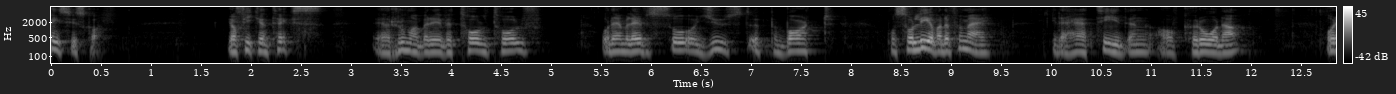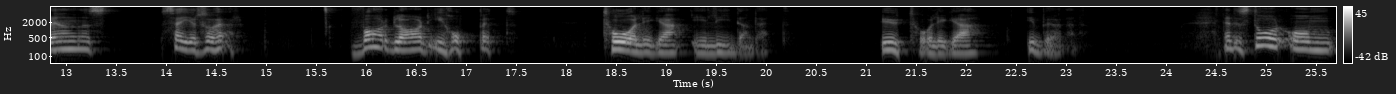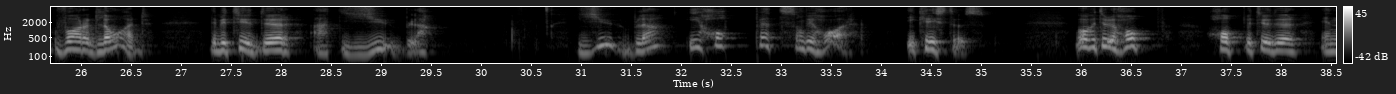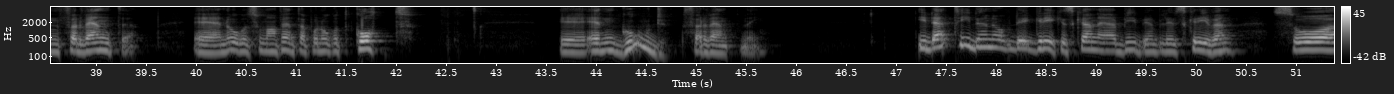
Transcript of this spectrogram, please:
Hej syskon! Jag fick en text, eh, Romarbrevet 12.12 12, och den blev så ljust uppenbart och så levande för mig i den här tiden av Corona. Och den säger så här. Var glad i hoppet, tåliga i lidandet, uthålliga i bönen. När det står om var glad, det betyder att jubla. Jubla i hoppet som vi har i Kristus. Vad betyder hopp? Hopp betyder en förväntan. Eh, något som man väntar på, något gott. Eh, en god förväntning. I den tiden av det grekiska när Bibeln blev skriven så,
